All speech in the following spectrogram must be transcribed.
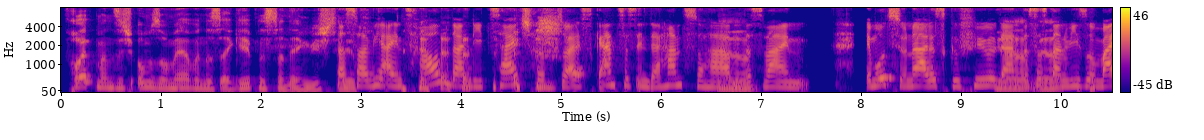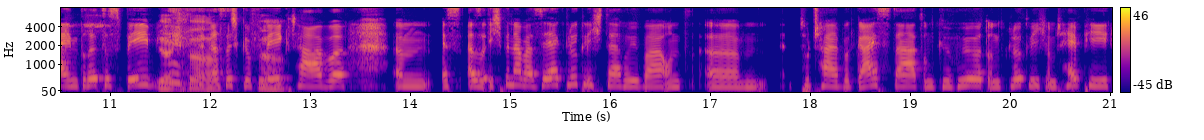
freut man sich umso mehr, wenn das Ergebnis dann irgendwie steht. Das war wie ein Traum, dann die Zeitschrift so als Ganzes in der Hand zu haben. Ja. Das war ein emotionales Gefühl dann. Ja, das ist ja. dann wie so mein drittes Baby, ja, das ich gepflegt habe. Ähm, es, also ich bin aber sehr glücklich darüber und ähm, total begeistert und gerührt und glücklich und happy,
